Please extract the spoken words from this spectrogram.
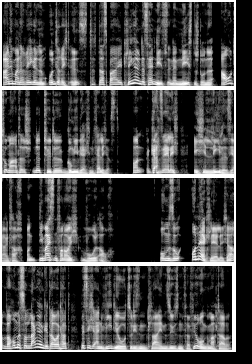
Eine meiner Regeln im Unterricht ist, dass bei Klingeln des Handys in der nächsten Stunde automatisch eine Tüte Gummibärchen fällig ist. Und ganz ehrlich, ich liebe sie einfach und die meisten von euch wohl auch. Umso unerklärlicher, warum es so lange gedauert hat, bis ich ein Video zu diesen kleinen süßen Verführungen gemacht habe.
